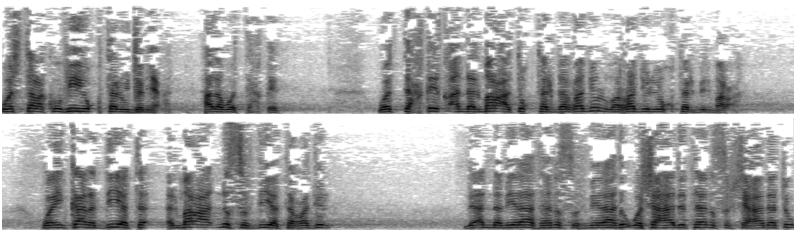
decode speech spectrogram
واشتركوا فيه يقتلوا جميعا. هذا هو التحقيق. والتحقيق أن المرأة تقتل بالرجل والرجل يقتل بالمرأة. وإن كانت دية المرأة نصف دية الرجل لأن ميراثها نصف ميراثه وشهادتها نصف شهادته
